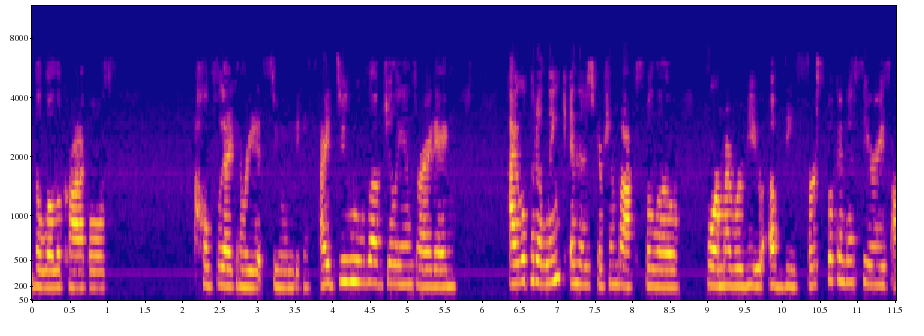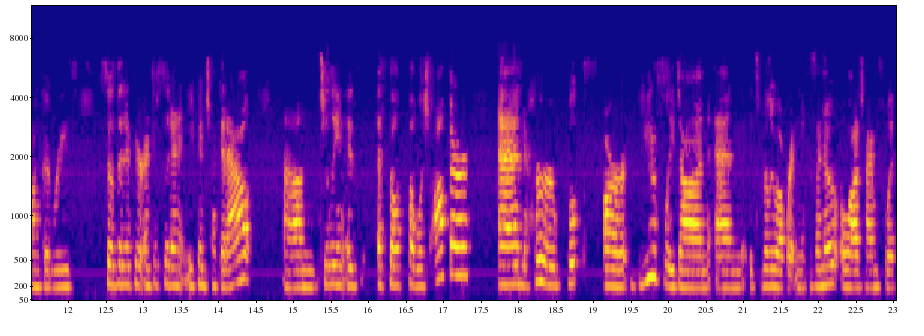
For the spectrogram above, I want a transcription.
the Lola Chronicles. Hopefully I can read it soon because I do love Jillian's writing. I will put a link in the description box below for my review of the first book in this series on Goodreads so that if you're interested in it, you can check it out. Um, Jillian is a self-published author and her books are beautifully done and it's really well written because I know a lot of times with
